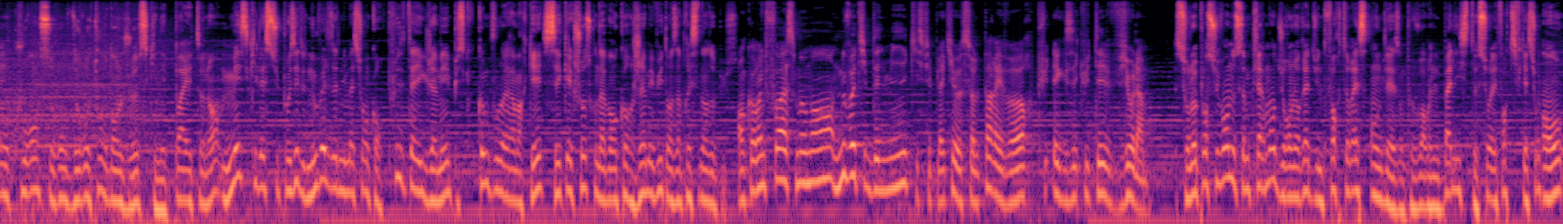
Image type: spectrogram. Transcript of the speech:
en courant seront de retour dans le jeu, ce qui n'est pas étonnant, mais ce qui laisse supposer de nouvelles animations encore plus détaillées que jamais, puisque comme vous l'aurez remarqué, c'est quelque chose qu'on n'avait encore jamais vu dans un précédent opus. Encore une fois, à ce moment, nouveau type d'ennemi qui se fait plaquer au sol par Eivor, puis exécuté violemment. Sur le plan suivant, nous sommes clairement durant le raid d'une forteresse anglaise. On peut voir une baliste sur les fortifications en haut,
